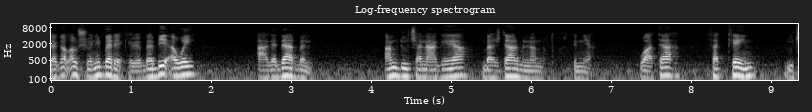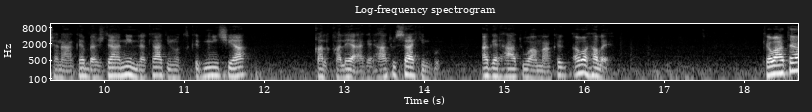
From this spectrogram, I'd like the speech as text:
لەگەڵ ئەو شوێنی بەرێکەوێ بەبێ ئەوەی ئاگدار بن ئەم دوو چەناگەیە بەشدار من لە نوتکردنیە واتە فەکەین دووچەناکە بەشدار نین لە کاتی نوتکردنی چیە قەلقەلێ ئەگەر هات و ساکین بوون ئەگەر هاتو واماکرد ئەوە هەڵێ کەواتە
